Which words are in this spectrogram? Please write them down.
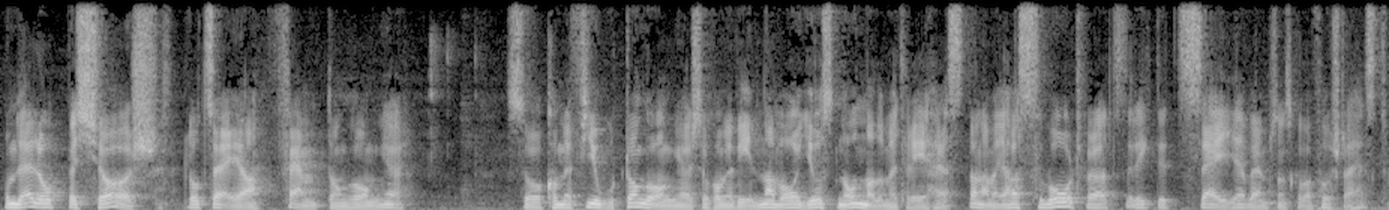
Om det här loppet körs, låt säga 15 gånger, så kommer 14 gånger så kommer vinnaren vara just någon av de här tre hästarna. Men jag har svårt för att riktigt säga vem som ska vara första häst.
